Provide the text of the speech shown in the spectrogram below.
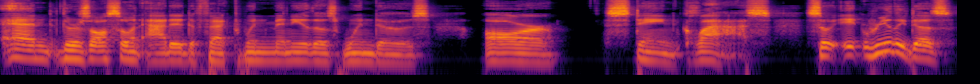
And there's also an added effect when many of those windows are stained glass so it really does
